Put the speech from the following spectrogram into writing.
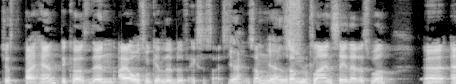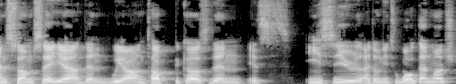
just by hand because then I also get a little bit of exercise. Yeah. Some, yeah, some true. clients say that as well. Uh, and some say, yeah, then we are on top because then it's easier. I don't need to walk that much.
